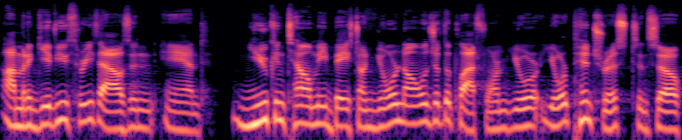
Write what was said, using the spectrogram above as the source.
I'm going to give you three thousand, and you can tell me based on your knowledge of the platform, your your Pinterest, and so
